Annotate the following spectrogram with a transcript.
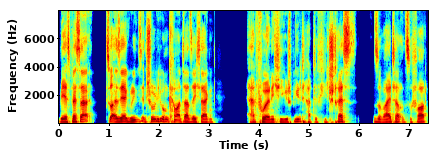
Wer ist besser? Zu Isaiah Greens Entschuldigung kann man tatsächlich sagen, er hat vorher nicht viel gespielt, hatte viel Stress und so weiter und so fort.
